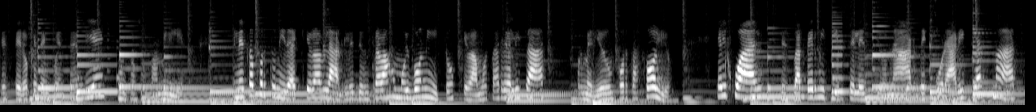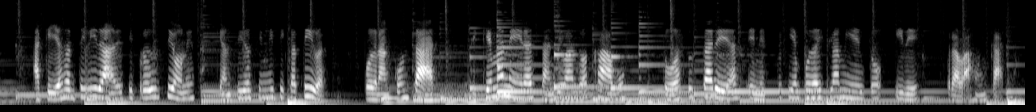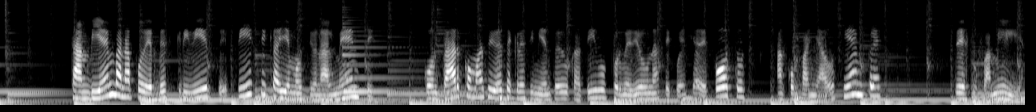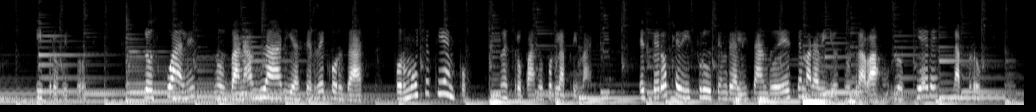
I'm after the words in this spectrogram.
Espero que se encuentren bien junto a su familia. En esta oportunidad quiero hablarles de un trabajo muy bonito que vamos a realizar por medio de un portafolio, el cual les va a permitir seleccionar, decorar y plasmar aquellas actividades y producciones que han sido significativas. Podrán contar de qué manera están llevando a cabo todas sus tareas en este tiempo de aislamiento y de trabajo en casa. También van a poder describirse física y emocionalmente, contar cómo ha sido ese crecimiento educativo por medio de una secuencia de fotos, acompañado siempre de su familia y profesores, los cuales nos van a hablar y hacer recordar por mucho tiempo nuestro paso por la primaria. Espero que disfruten realizando este maravilloso trabajo. Los quiere la próxima.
